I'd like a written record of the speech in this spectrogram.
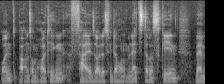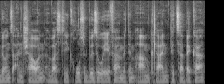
Und bei unserem heutigen Fall soll es wiederum um Letzteres gehen, wenn wir uns anschauen, was die große böse UEFA mit dem armen kleinen Pizzabäcker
